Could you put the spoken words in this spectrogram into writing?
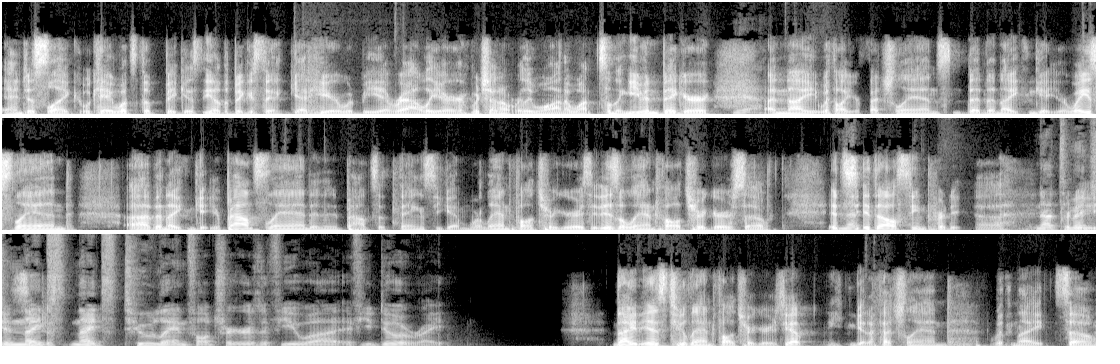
and just like okay what's the biggest you know the biggest thing i get here would be a rallier which i don't really want i want something even bigger Yeah. a knight with all your fetch lands then the knight can get your wasteland uh, the knight can get your bounce land and then bounce at things you get more landfall triggers it is a landfall trigger so it's that- it all seemed pretty uh, Not to pretty mention simple. knights knights two landfall triggers if you uh if you do it right. Knight is two landfall triggers. Yep, you can get a fetch land with Knight. So,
